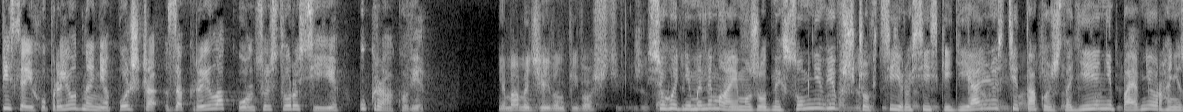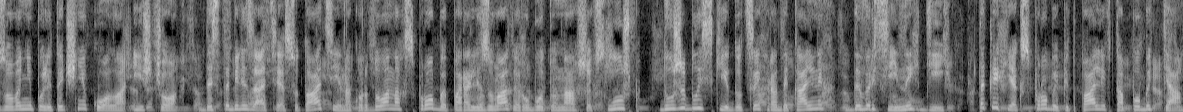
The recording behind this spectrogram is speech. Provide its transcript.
Після їх оприлюднення Польща закрила консульство Росії у Кракові. Сьогодні ми не маємо жодних сумнівів, що в цій російській діяльності також задіяні певні організовані політичні кола, і що? дестабілізація ситуації на кордонах, спроби паралізувати роботу наших служб дуже близькі до цих радикальних диверсійних дій, таких як спроби підпалів та побиття.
